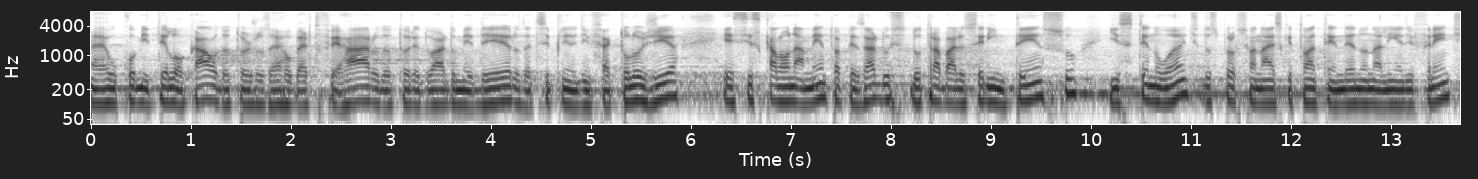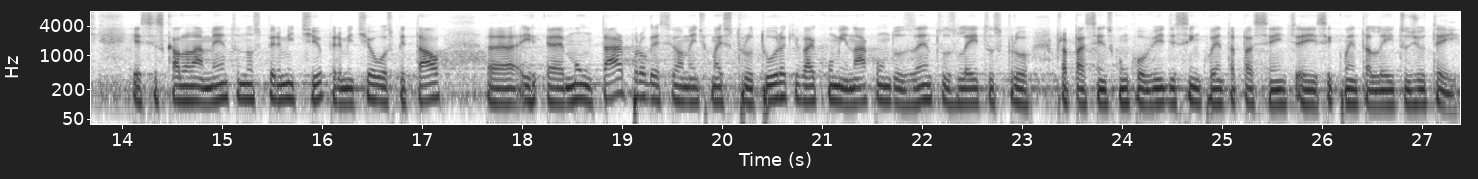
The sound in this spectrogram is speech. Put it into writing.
é, o comitê local, o Dr. José Roberto Ferraro, o Dr. Eduardo Medeiros, da disciplina de infectologia. Esse escalonamento, apesar do, do trabalho ser intenso e extenuante dos profissionais que estão atendendo na linha de frente, esse escalonamento nos permitiu, permitiu ao hospital uh, montar progressivamente uma estrutura que vai culminar com 200 leitos para pacientes com Covid e 50 pacientes e 50 leitos de UTI.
